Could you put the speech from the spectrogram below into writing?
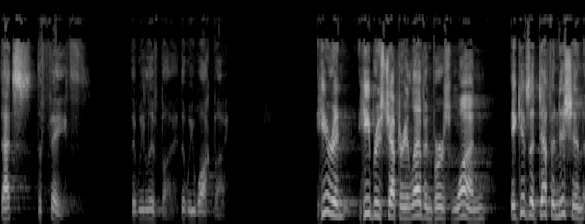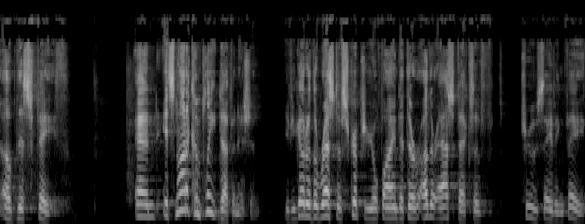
That's the faith that we live by, that we walk by. Here in Hebrews chapter 11, verse 1, it gives a definition of this faith. And it's not a complete definition. If you go to the rest of Scripture, you'll find that there are other aspects of true saving faith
